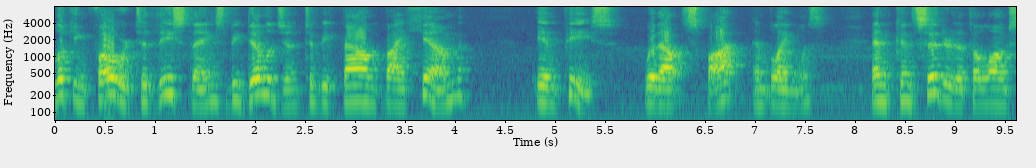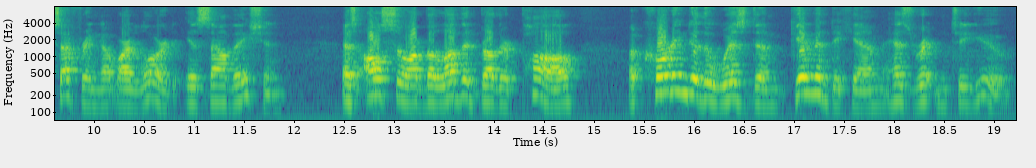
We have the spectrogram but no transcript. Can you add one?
looking forward to these things, be diligent to be found by him in peace, without spot and blameless, and consider that the long suffering of our Lord is salvation, as also our beloved brother Paul according to the wisdom given to him, has written to you,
